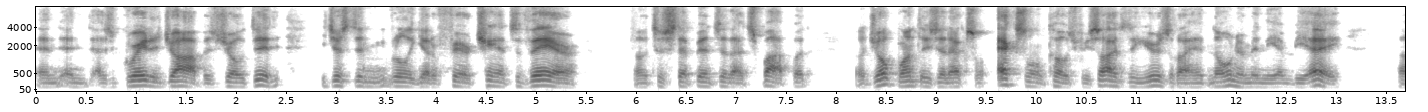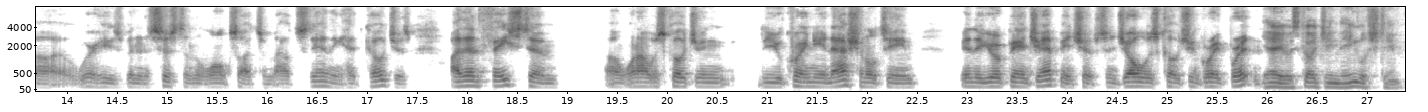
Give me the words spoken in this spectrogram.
and and as great a job as Joe did, he just didn't really get a fair chance there uh, to step into that spot. But uh, Joe Prunty's an excellent, excellent coach. Besides the years that I had known him in the NBA, uh, where he's been an assistant alongside some outstanding head coaches, I then faced him uh, when I was coaching the Ukrainian national team in the European Championships, and Joe was coaching Great Britain. Yeah, he was coaching the English team.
